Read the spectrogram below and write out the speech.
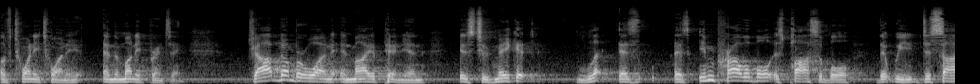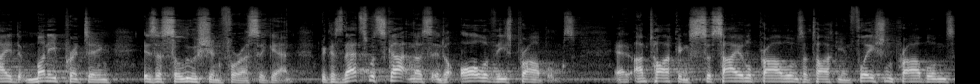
of 2020 and the money printing. Job number one, in my opinion, is to make it le- as, as improbable as possible that we decide that money printing is a solution for us again, because that's what's gotten us into all of these problems. I'm talking societal problems, I'm talking inflation problems,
